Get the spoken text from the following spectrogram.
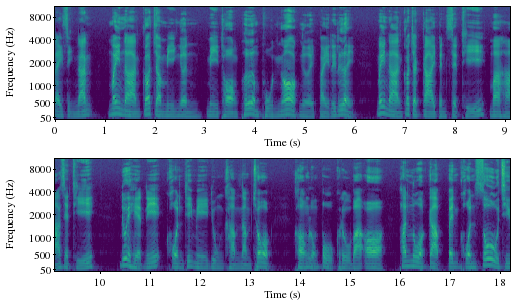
ในสิ่งนั้น ไม่นานก็จะมีเงิน มีทองเพิ่มพูนงอกเงยไปเรื่อยๆ ไม่นานก็จะกลายเป็นเศรษฐีมหาเศรษฐี ด้วยเหตุนี้คนที่มียุงคำนำโชค ของหลวงปู่ครูบาออผนวกกับเป็นคนสู้ชี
